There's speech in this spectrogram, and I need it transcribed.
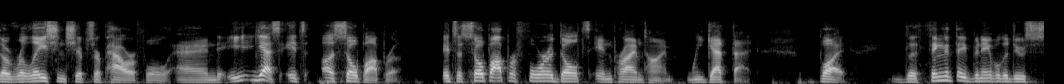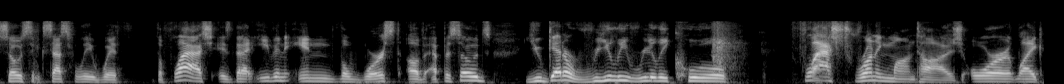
the relationships are powerful. And yes it's a soap opera. It's a soap opera for adults in prime time. We get that. But the thing that they've been able to do so successfully with the Flash is that even in the worst of episodes, you get a really, really cool Flash running montage, or like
